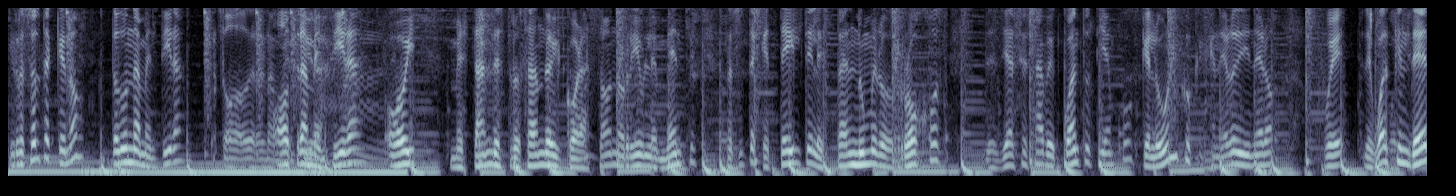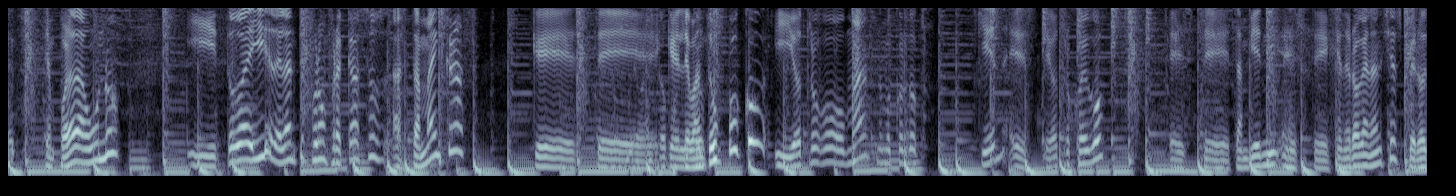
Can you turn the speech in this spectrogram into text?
Y resulta que no, toda una mentira, Todo era una otra mentira. Hoy me están destrozando el corazón horriblemente. Resulta que Telltale está en números rojos desde hace sabe cuánto tiempo, que lo único que generó dinero fue The Walking, Dead, temporada 1 y todo ahí adelante fueron fracasos hasta Minecraft que este Levantó que poquito. levantó un poco y otro más, no me acuerdo quién, este otro juego este también este generó ganancias, pero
